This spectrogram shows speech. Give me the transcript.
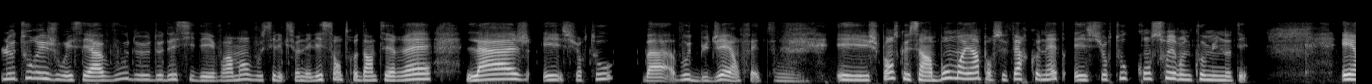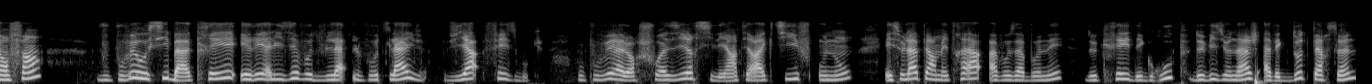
le tour est joué. C'est à vous de, décider. Vraiment, vous sélectionnez les centres d'intérêt, l'âge et surtout bah, votre budget en fait. Mmh. Et je pense que c'est un bon moyen pour se faire connaître et surtout construire une communauté. Et enfin, vous pouvez aussi bah, créer et réaliser votre, votre live via Facebook. Vous pouvez alors choisir s'il est interactif ou non et cela permettra à vos abonnés de créer des groupes de visionnage avec d'autres personnes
